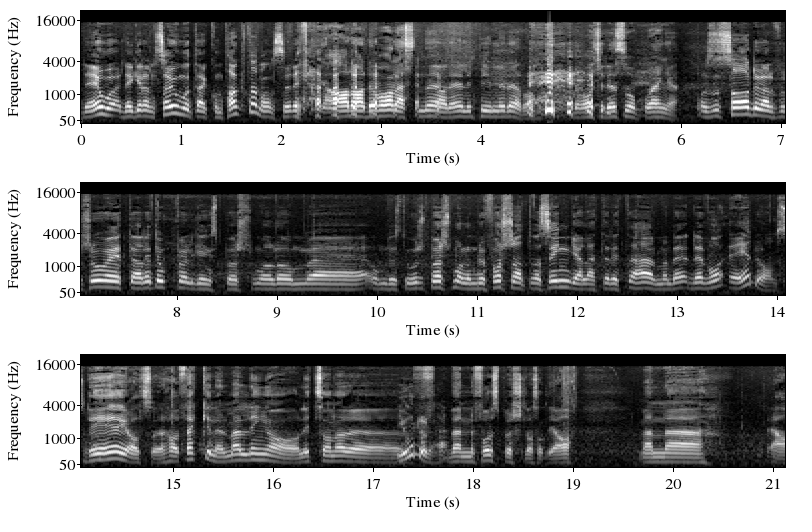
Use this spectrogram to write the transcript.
det, jo, det grenser jo mot en kontaktannonse. Ja da, det var nesten det, og det er litt pinlig det, da. Det var ikke det som var poenget. Og så sa du vel for så vidt, jeg hadde et oppfølgingsspørsmål om, eh, om det store spørsmålet om du fortsatt var singel etter dette her, men det, det var, er du altså? Det er jeg altså. Jeg fikk en del meldinger og litt sånne eh, det? venneforespørsler og sånt. Ja. Men eh, ja.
